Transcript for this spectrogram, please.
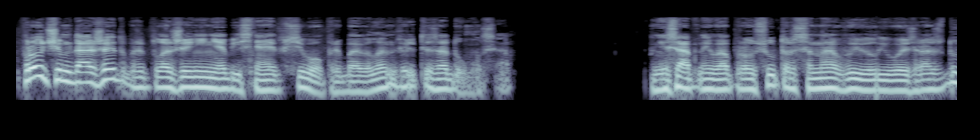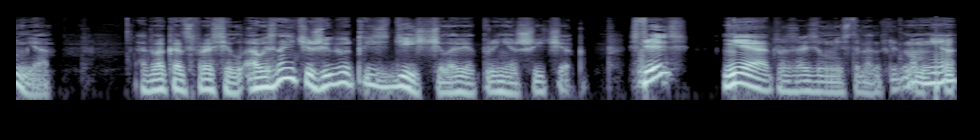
Впрочем, даже это предположение не объясняет всего, прибавил Энфильд и задумался. Внезапный вопрос Утерсона вывел его из раздумья. Адвокат спросил, а вы знаете, живет ли здесь человек, принесший чек? Здесь? Нет, возразил мистер Энфильд, но мне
